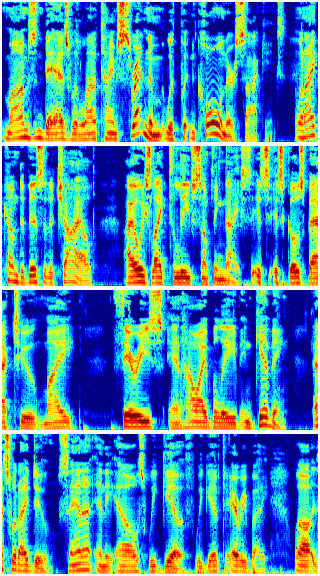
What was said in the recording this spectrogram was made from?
moms and dads would a lot of times threaten them with putting coal in their stockings. When I come to visit a child, I always like to leave something nice. It's it goes back to my theories and how I believe in giving. That's what I do. Santa and the elves, we give. We give to everybody well,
